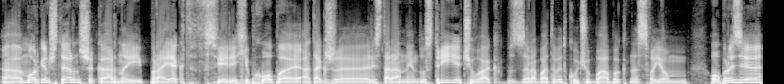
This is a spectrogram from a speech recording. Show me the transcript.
Э, Моргенштерн — шикарный проект в сфере хип-хопа, а также ресторанной индустрии. Чувак зарабатывает кучу бабок на своем образе.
